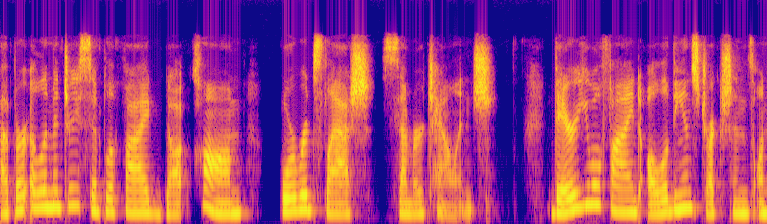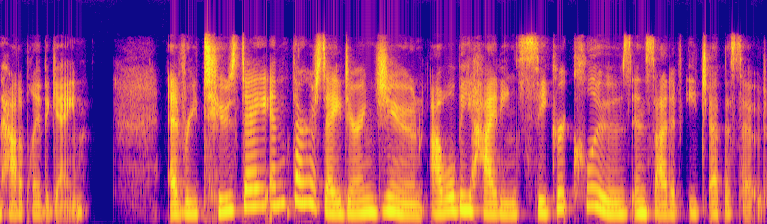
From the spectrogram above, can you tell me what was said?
upperelementarysimplified.com forward slash summer challenge. There you will find all of the instructions on how to play the game. Every Tuesday and Thursday during June, I will be hiding secret clues inside of each episode.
